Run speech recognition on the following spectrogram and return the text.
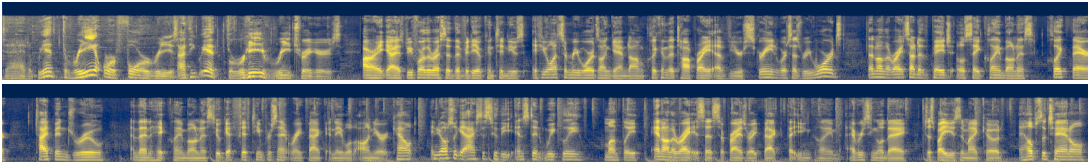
dead. We had three or four re's. I think we had three re-triggers. Alright guys, before the rest of the video continues, if you want some rewards on Gamdom, click in the top right of your screen where it says rewards. Then on the right side of the page, it will say claim bonus. Click there, type in Drew, and then hit claim bonus, you'll get 15% rakeback enabled on your account. And you also get access to the instant weekly, monthly, and on the right it says surprise rakeback that you can claim every single day just by using my code. It helps the channel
